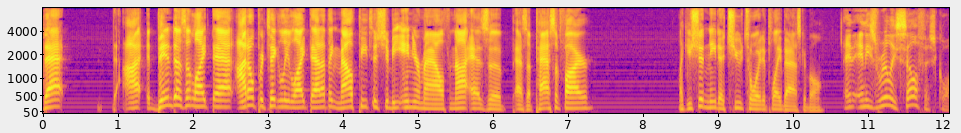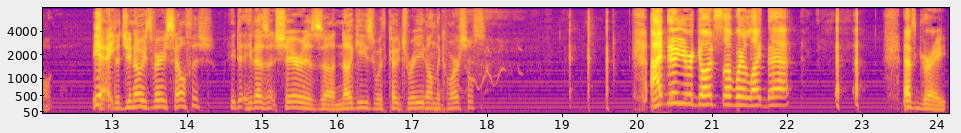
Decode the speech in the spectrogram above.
That I Ben doesn't like that. I don't particularly like that. I think mouthpieces should be in your mouth, not as a as a pacifier. Like you shouldn't need a chew toy to play basketball. and and he's really selfish, Qualt. Yeah, Did you know he's very selfish? He d- he doesn't share his uh, nuggies with Coach Reid on the commercials. I knew you were going somewhere like that. That's great.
